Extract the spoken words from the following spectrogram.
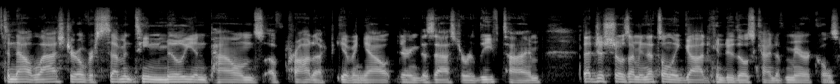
to now last year over 17 million pounds of product giving out during disaster relief time that just shows i mean that's only god can do those kind of miracles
